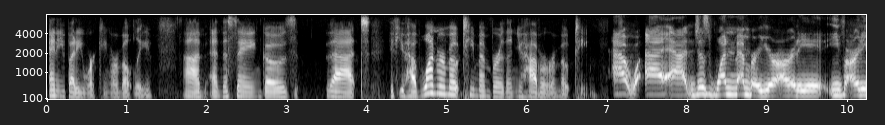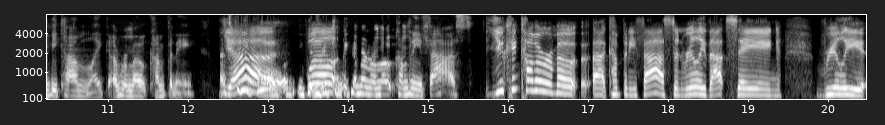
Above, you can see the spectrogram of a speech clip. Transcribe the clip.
anybody working remotely. Um, and the saying goes that if you have one remote team member, then you have a remote team. At, at, just one member, you're already you've already become like a remote company. That's yeah. pretty cool. You can, well, can become a remote company fast. You can become a remote uh, company fast, and really, that's saying really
